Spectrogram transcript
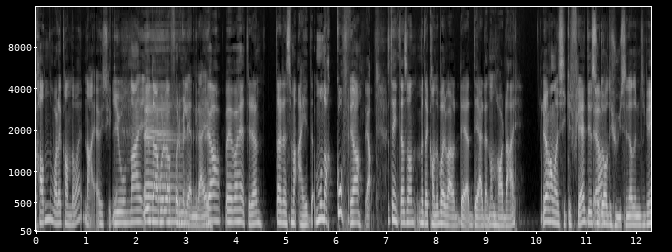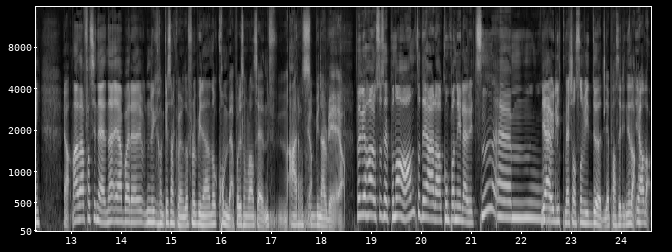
Cannes, var det Cannes det var? Nei, jeg husker ikke. Jo, nei, jo, der hvor det var Formel 1-greier. Ja, eh, hva heter den? Det er det som er eid Monaco! Ja. Så tenkte jeg sånn, men det kan jo bare være det, det er den han har der. Ja, han har sikkert flere. De så Ja. du alle husene de hadde rundt omkring. Ja, nei, Det er fascinerende. Jeg bare, Vi kan ikke snakke mer om det, for nå, jeg, nå kommer jeg på liksom hvordan serien er. Og så begynner jeg å bli, ja. Men vi har også sett på noe annet, og det er da Kompani Lauritzen. Um, De er jo litt mer sånn som vi dødelige passer inn i, da. ja da.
